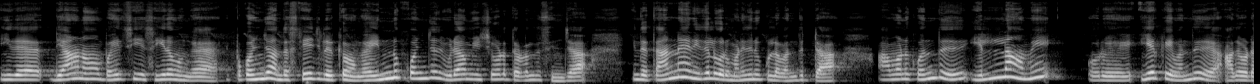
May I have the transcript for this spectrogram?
இதை தியானம் பயிற்சியை செய்கிறவங்க இப்போ கொஞ்சம் அந்த ஸ்டேஜில் இருக்கவங்க இன்னும் கொஞ்சம் விடாமுயற்சியோடு தொடர்ந்து செஞ்சால் இந்த தன்னறிதல் ஒரு மனிதனுக்குள்ளே வந்துட்டா அவனுக்கு வந்து எல்லாமே ஒரு இயற்கை வந்து அதோட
